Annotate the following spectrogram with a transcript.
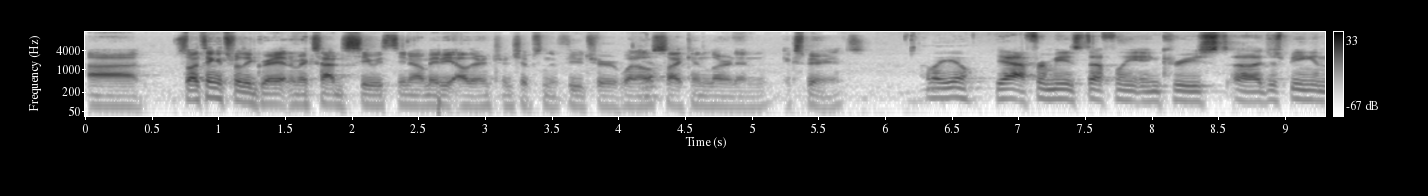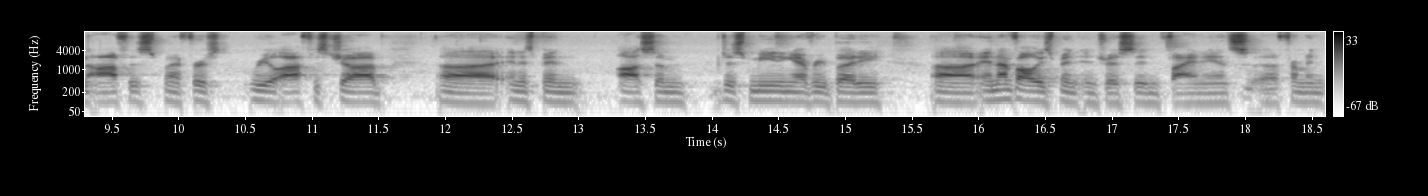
Uh, so I think it's really great. And I'm excited to see with, you know, maybe other internships in the future, what yeah. else I can learn and experience. How about you? Yeah, for me, it's definitely increased. Uh, just being in the office, my first real office job, uh, and it's been awesome just meeting everybody. Uh, and I've always been interested in finance uh, from a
